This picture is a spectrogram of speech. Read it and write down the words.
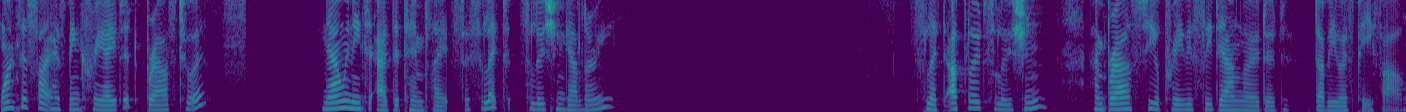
Once the site has been created, browse to it now we need to add the templates. So select Solution Gallery, select Upload Solution, and browse to your previously downloaded WSP file.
